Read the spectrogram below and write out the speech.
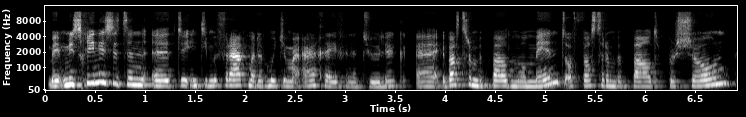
Mi- Misschien is het een eh, te intieme vraag, maar dat moet je maar aangeven natuurlijk. Eh, was er een bepaald moment of was er een bepaald persoon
